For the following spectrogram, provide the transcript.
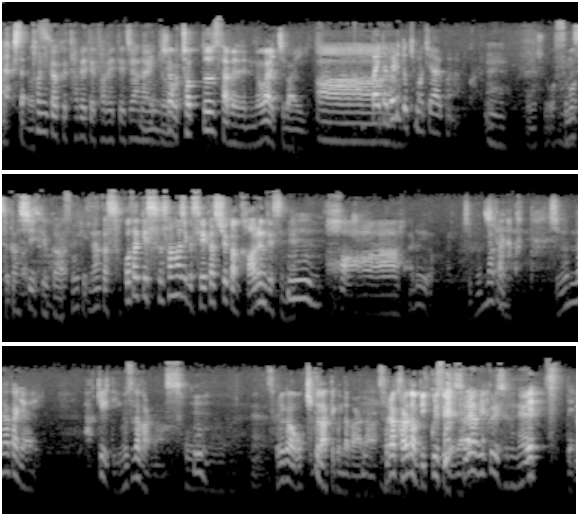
出したのとにかく食べて食べてじゃないと、しかもちょっとずつ食べれるのが一番いい。ああいっぱい食べると気持ち悪くなるかうん。難しいというかなんかそこだけ凄まじく生活習慣変わるんですね、らうん。はあ。あるよ。自分の知中に自分の中にははっきり言って異物だからな。そう、うん。それが大きくなってくんだからな。それは体もびっくりするよね。それはびっくりするえっね、つって。う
